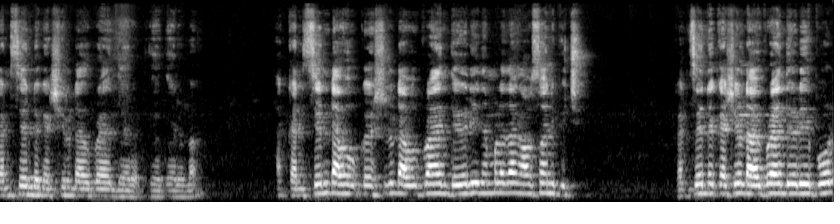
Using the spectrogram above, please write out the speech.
കൺസേൺഡ് കക്ഷികളുടെ അഭിപ്രായം തേടണം. ആ കൺസേൺഡ് കക്ഷികളുടെ അഭിപ്രായം തേടി നമ്മളത് അവസാനിപ്പിച്ചു. കൺസേൺഡ് കക്ഷികളുടെ അഭിപ്രായം തേടിയപ്പോൾ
